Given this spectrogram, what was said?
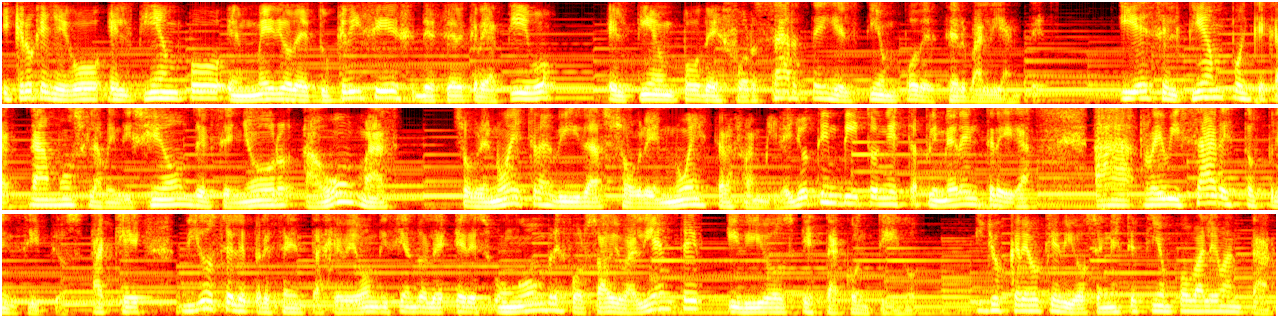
y creo que llegó el tiempo en medio de tu crisis de ser creativo, el tiempo de esforzarte y el tiempo de ser valiente. Y es el tiempo en que captamos la bendición del Señor aún más sobre nuestras vidas, sobre nuestra familia. Yo te invito en esta primera entrega a revisar estos principios, a que Dios se le presenta a Gedeón diciéndole, eres un hombre esforzado y valiente y Dios está contigo. Y yo creo que Dios en este tiempo va a levantar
